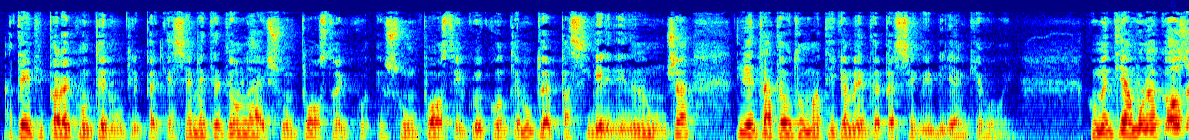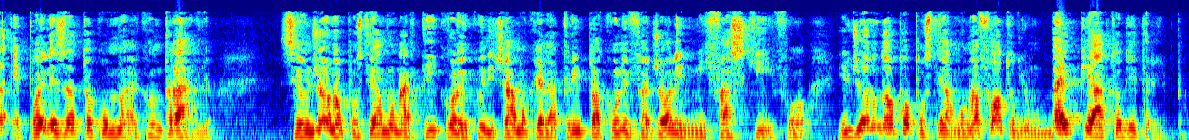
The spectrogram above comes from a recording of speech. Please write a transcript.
Attenti però ai contenuti, perché se mettete un like su un, post, su un post il cui contenuto è passibile di denuncia, diventate automaticamente perseguibili anche voi commentiamo una cosa e poi l'esatto contrario. Se un giorno postiamo un articolo in cui diciamo che la trippa con i fagioli mi fa schifo, il giorno dopo postiamo una foto di un bel piatto di trippa.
